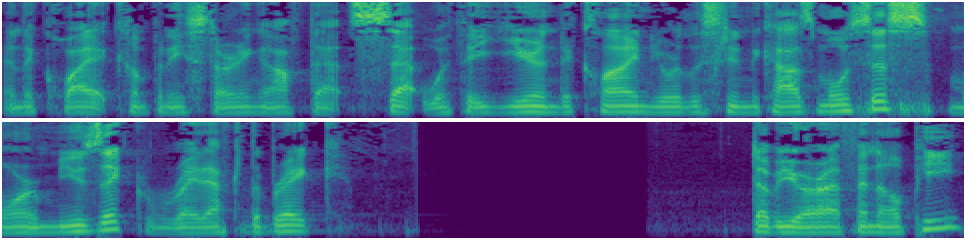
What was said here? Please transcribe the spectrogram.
And The Quiet Company starting off that set with A Year in Decline. You were listening to Cosmosis. More music right after the break. WRFNLP,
